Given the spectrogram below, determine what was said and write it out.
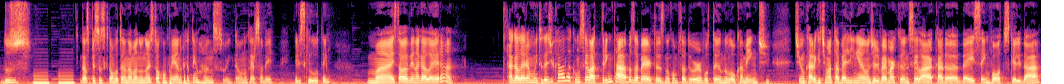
Dos das pessoas que estão votando na Manu não estou acompanhando porque eu tenho ranço, então eu não quero saber. Eles que lutem. Mas estava vendo a galera, a galera muito dedicada, com, sei lá, 30 abas abertas no computador, votando loucamente. Tinha um cara que tinha uma tabelinha onde ele vai marcando, sei lá, a cada 10, 100 votos que ele dá,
